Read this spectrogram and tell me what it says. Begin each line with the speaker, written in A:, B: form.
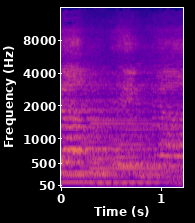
A: đắm tình ngài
